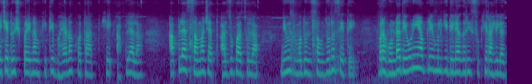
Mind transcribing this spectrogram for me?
याचे दुष्परिणाम किती भयानक होतात हे आपल्याला आपल्या समाजात आजूबाजूला न्यूजमधून समजूनच येते. बरं हुंडा देऊनही आपली मुलगी दिल्या घरी सुखी राहीलच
